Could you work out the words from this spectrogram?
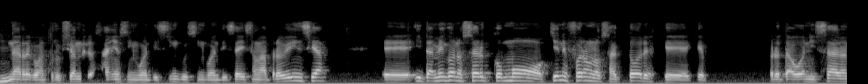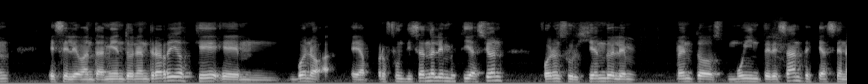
una reconstrucción de los años 55 y 56 en la provincia, eh, y también conocer cómo, quiénes fueron los actores que, que protagonizaron ese levantamiento en Entre Ríos que, em, bueno, eh, profundizando la investigación fueron surgiendo elementos muy interesantes que hacen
